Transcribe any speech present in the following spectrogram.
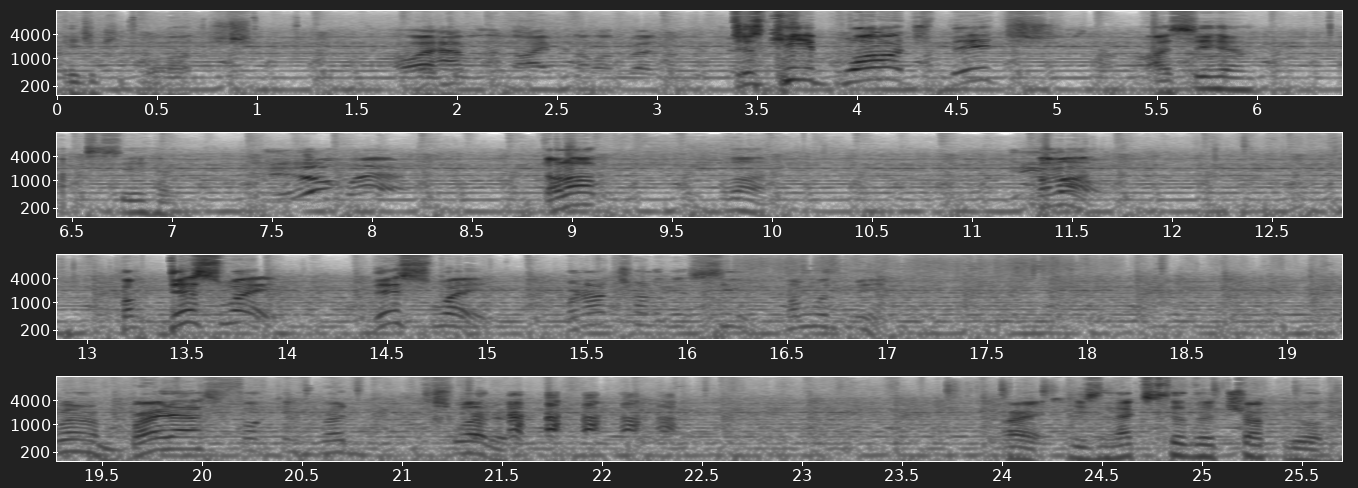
need you to keep watch. All I have is a knife and I'm on red. Just keep watch, bitch! I see him. I see him. You? Where? Shut up! Hold on. Come on. Come this way! This way! We're not trying to get seen. Come with me. Wearing a bright ass fucking red sweater. Alright, he's next to the truck building.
